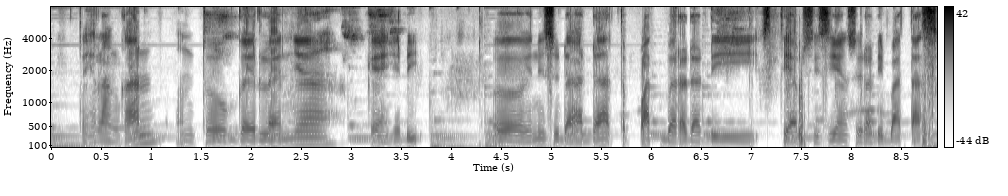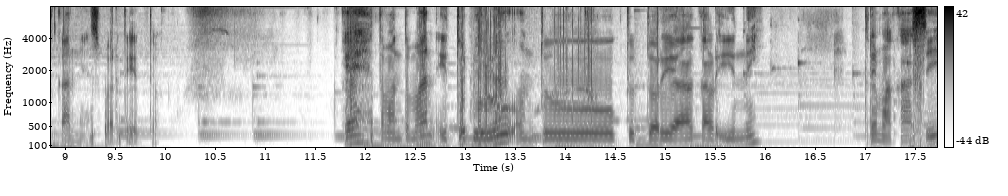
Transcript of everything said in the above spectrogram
Kita hilangkan untuk guideline-nya. Oke jadi eh, ini sudah ada tepat berada di setiap sisi yang sudah dibataskan ya seperti itu oke teman-teman itu dulu untuk tutorial kali ini. Terima kasih.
